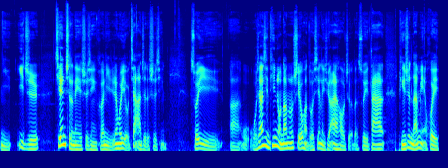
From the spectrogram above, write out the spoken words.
你一直坚持的那些事情和你认为有价值的事情。所以啊，我我相信听众当中是有很多心理学爱好者的，所以大家平时难免会。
